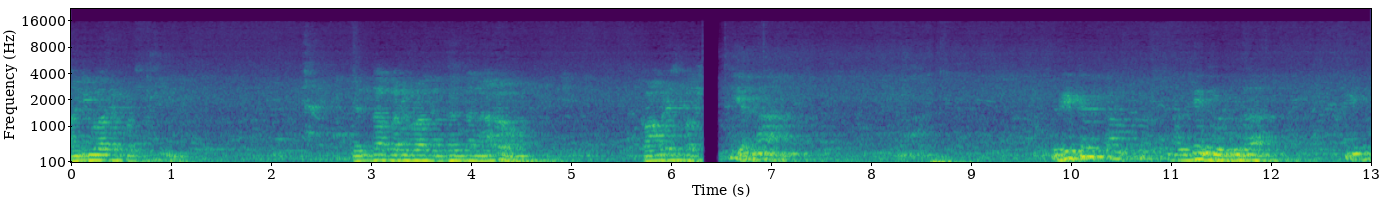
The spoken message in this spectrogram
ಅನಿವಾರ್ಯ ಪರಿಸ್ಥಿತಿ. ಜನತಾ ಪರಿವಾರದಂತ ನಾನು ಕಾಂಗ್ರೆಸ್ ಪಕ್ಷ ಸ್ಥಿತಿಯನ್ನ ರಿಟರ್ನ್ ಕಾನ್ಸ್ಟಿಟ್ಯೂಷನ್ ಕೂಡ ಇದು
